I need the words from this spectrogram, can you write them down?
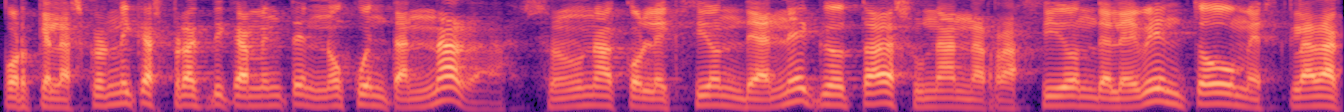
porque las crónicas prácticamente no cuentan nada, son una colección de anécdotas, una narración del evento mezclada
